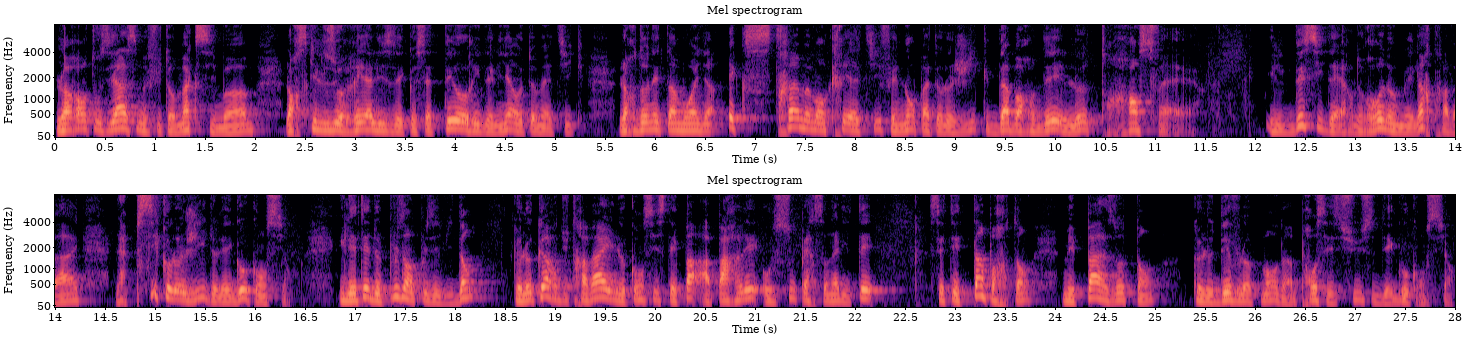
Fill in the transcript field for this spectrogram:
Leur enthousiasme fut au maximum lorsqu'ils eurent réalisé que cette théorie des liens automatiques leur donnait un moyen extrêmement créatif et non pathologique d'aborder le transfert. Ils décidèrent de renommer leur travail la psychologie de l'ego conscient il était de plus en plus évident que le cœur du travail ne consistait pas à parler aux sous-personnalités. C'était important, mais pas autant que le développement d'un processus d'ego conscient.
